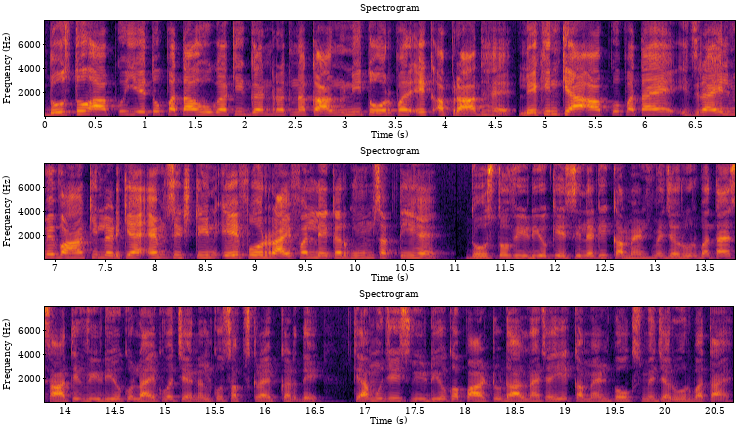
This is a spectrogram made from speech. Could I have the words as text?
दोस्तों, आपको ये तो पता होगा कि गन रखना कानूनी तौर पर एक अपराध है, लेकिन क्या आपको पता है इसराइल में वहाँ की लड़कियाँ M sixteen A four rifle लेकर घूम सकती है? दोस्तों, वीडियो कैसी लगी कमेंट में ज़रूर बताएँ, साथ ही वीडियो को लाइक व चैनल को सब्सक्राइब कर दे। क्या मुझे इस वीडियो का पार्ट टू डालना चाहिए, कमेंट बॉक्स में ज़रूर बताएँ।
